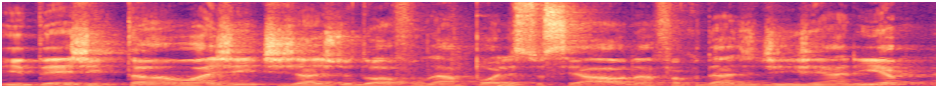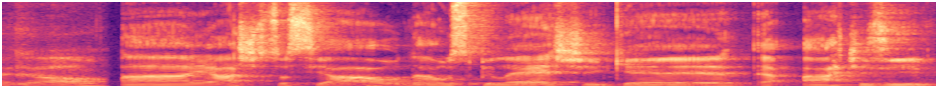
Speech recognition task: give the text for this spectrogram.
E desde então a gente já ajudou a fundar a Poli Social na Faculdade de Engenharia. Legal. A EASH Social na USP Leste, que é Artes e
